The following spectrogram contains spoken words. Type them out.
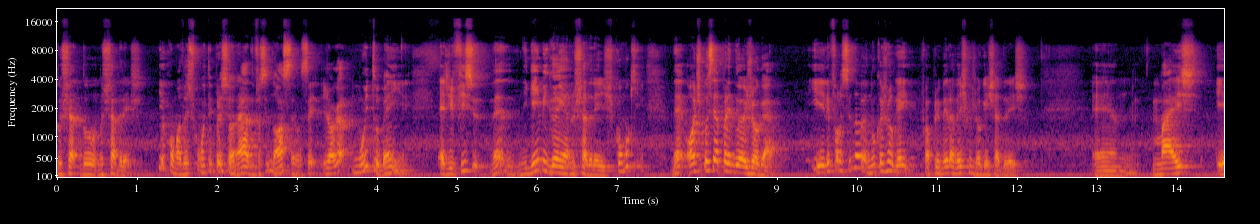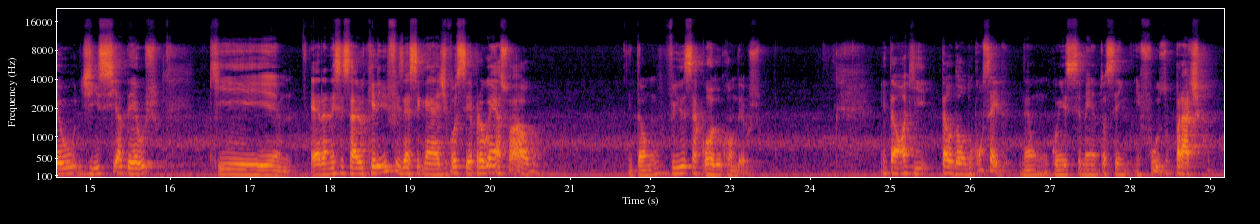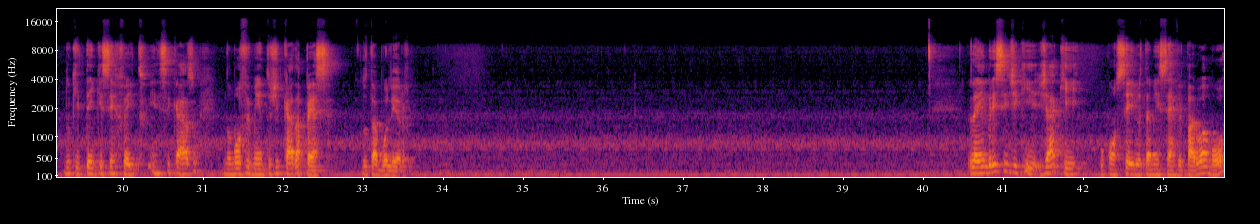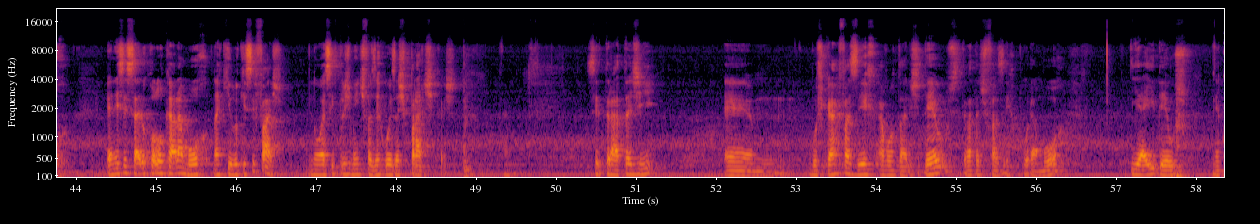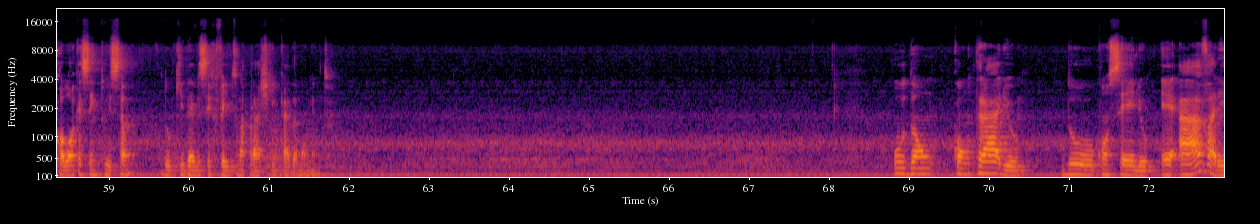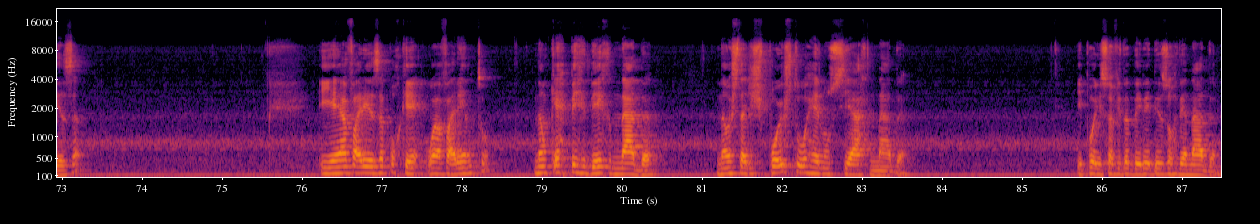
do, do, no xadrez. E o comandante ficou muito impressionado, falou assim, nossa, você joga muito bem, é difícil, né? ninguém me ganha no xadrez, como que, né? onde você aprendeu a jogar? E ele falou assim, não, eu nunca joguei, foi a primeira vez que eu joguei xadrez. É, mas eu disse a Deus que era necessário que ele me fizesse ganhar de você para eu ganhar sua alma. Então fiz esse acordo com Deus. Então aqui está o dom do conselho, né? um conhecimento assim infuso, prático do que tem que ser feito, e nesse caso, no movimento de cada peça do tabuleiro. Lembre-se de que, já que o conselho também serve para o amor, é necessário colocar amor naquilo que se faz. Não é simplesmente fazer coisas práticas. Se trata de é, buscar fazer a vontade de Deus, se trata de fazer por amor, e aí Deus né, coloca essa intuição do que deve ser feito na prática em cada momento. O dom contrário do conselho é a avareza. E é avareza porque o avarento não quer perder nada, não está disposto a renunciar nada. E por isso a vida dele é desordenada,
